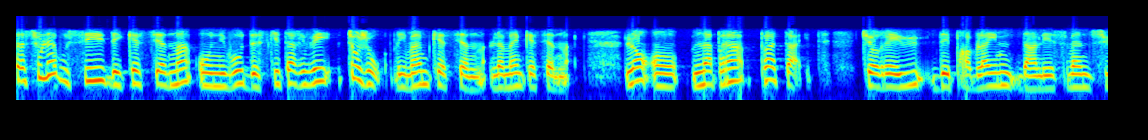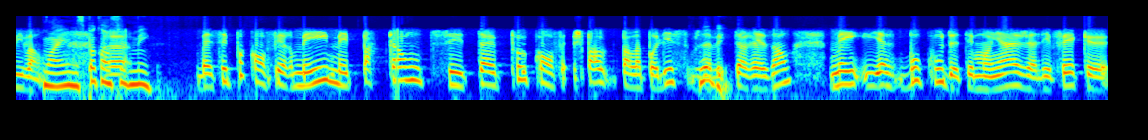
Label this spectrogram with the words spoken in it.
ça soulève aussi des questionnements au niveau de ce qui est arrivé toujours, les mêmes questionnements, le même questionnement. Là, on apprend peut-être qu'il y aurait eu des problèmes dans les semaines suivantes. Oui, mais c'est pas confirmé. Euh, ben, c'est pas confirmé, mais par contre, c'est un peu confirmé. Je parle par la police, vous avez raison, mais il y a beaucoup de témoignages à l'effet que,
